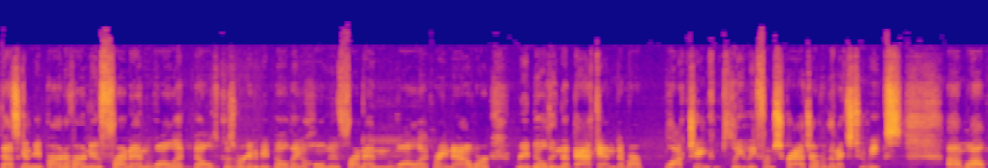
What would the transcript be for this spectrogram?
That's going to be part of our new front end wallet build because we're going to be building a whole new front end wallet. Right now, we're rebuilding the back end of our blockchain completely from scratch over the next two weeks. Um, well,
